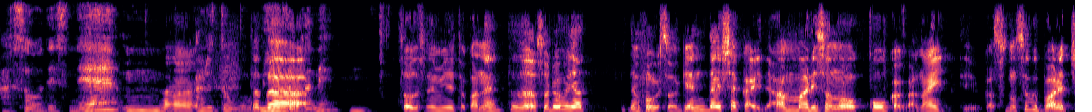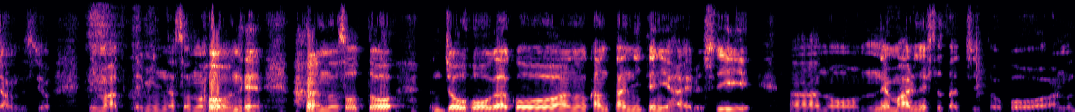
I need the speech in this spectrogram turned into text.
あそうですね。うん。はいあると思う。ただね。うんそうですね、見るとかね。ただ、それをやっでも、その現代社会であんまりその効果がないっていうか、そのすぐバレちゃうんですよ。今ってみんなその ね、あの、相当情報がこう、あの、簡単に手に入るし、あの、ね、周りの人たちとこう、あの、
